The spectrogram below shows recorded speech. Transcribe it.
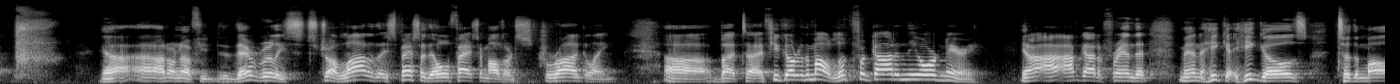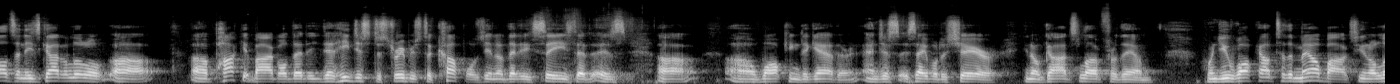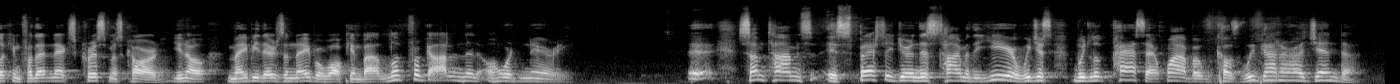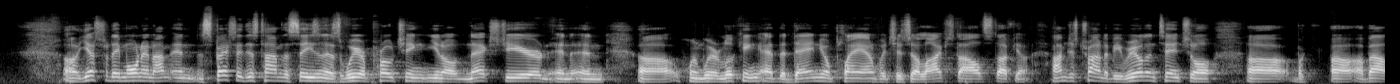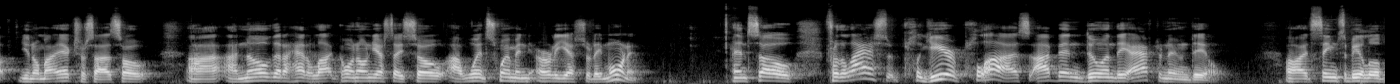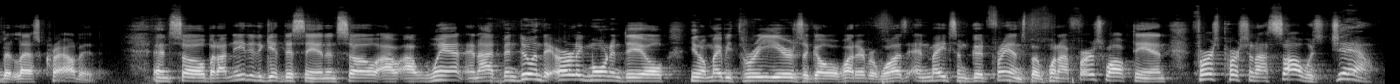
yeah, I, I, don't know if you, they're really, a lot of, the, especially the old fashioned malls are struggling. Uh, but uh, if you go to the mall, look for God in the ordinary. You know, I, have got a friend that, man, he, he goes to the malls and he's got a little, uh, pocket Bible that he, that he just distributes to couples, you know, that he sees that is uh, uh, walking together and just is able to share, you know, God's love for them. When you walk out to the mailbox, you know, looking for that next Christmas card, you know, maybe there's a neighbor walking by. Look for God in the ordinary. Uh, sometimes, especially during this time of the year, we just we look past that. Why? But Because we've got our agenda. Uh, yesterday morning, I'm, and especially this time of the season, as we're approaching, you know, next year, and and uh, when we're looking at the Daniel plan, which is a lifestyle stuff, you know, I'm just trying to be real intentional uh, uh about, you know, my exercise. So uh, I know that I had a lot going on yesterday, so I went swimming early yesterday morning. And so for the last year plus, I've been doing the afternoon deal. Uh, it seems to be a little bit less crowded. And so, but I needed to get this in. And so I, I, went and I'd been doing the early morning deal, you know, maybe three years ago or whatever it was and made some good friends. But when I first walked in, first person I saw was Jeff.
